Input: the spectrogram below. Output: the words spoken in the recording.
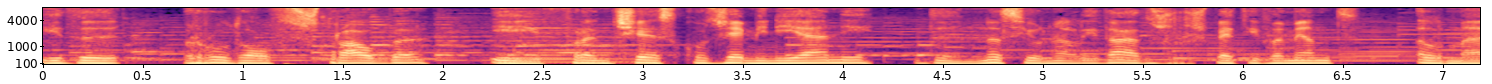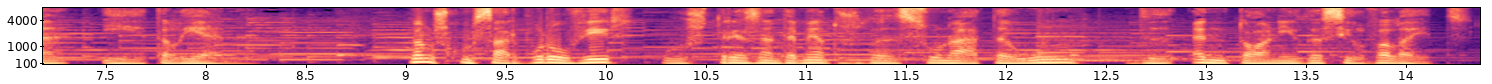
e de Rudolf Straube e Francesco Geminiani, de nacionalidades respectivamente alemã e italiana. Vamos começar por ouvir os três andamentos da Sonata 1 de António da Silva Leite.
